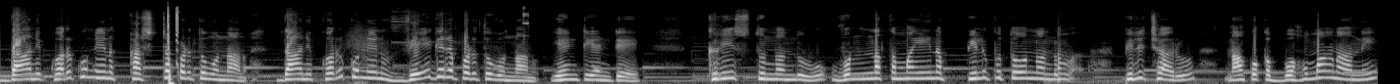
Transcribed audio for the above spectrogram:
దాని కొరకు నేను కష్టపడుతూ ఉన్నాను. దాని కొరకు నేను వేగిరపడుతూ ఉన్నాను. ఏంటి అంటే క్రీస్తునందు ఉన్నతమైన పిలుపుతో నన్ను పిలిచారు. నాకు ఒక బహుమానాన్ని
